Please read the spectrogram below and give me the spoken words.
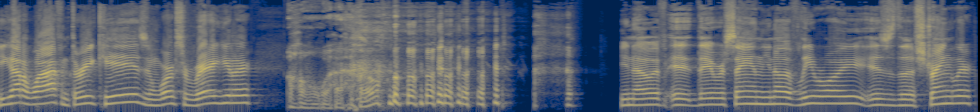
He got a wife and three kids and works a regular. Oh wow. You know, if it, they were saying, you know, if Lee Roy is the strangler,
